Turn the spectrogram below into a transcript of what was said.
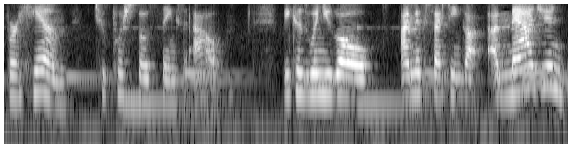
for Him to push those things out. Because when you go, I'm expecting God, imagine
